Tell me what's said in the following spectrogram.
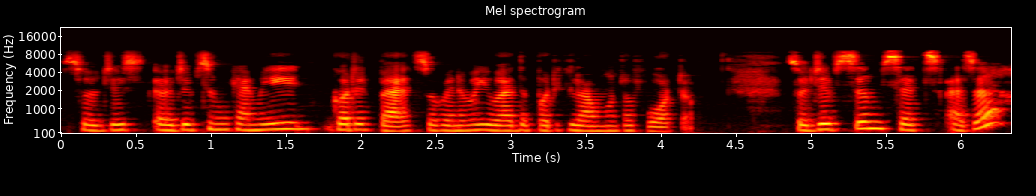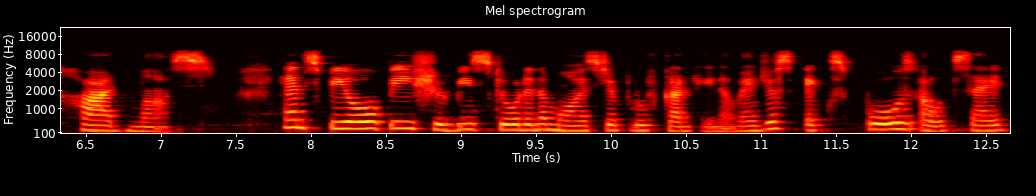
So just uh, gypsum can be got it back. So whenever you add the particular amount of water. So gypsum sets as a hard mass. Hence, POP should be stored in a moisture-proof container. When you just expose outside,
